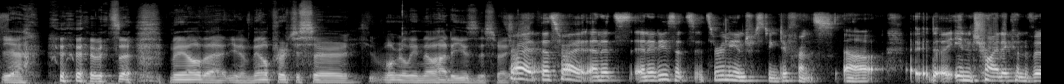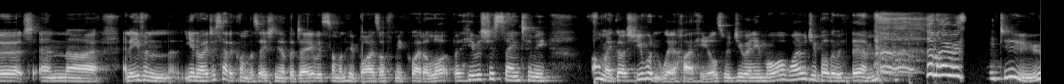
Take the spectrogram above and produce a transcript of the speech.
Yeah, it's a male that you know male purchaser won't really know how to use this, right? That's right, that's right, and it's and it is it's it's a really interesting difference uh, in trying to convert and uh, and even you know I just had a conversation the other day with someone who buys off me quite a lot, but he was just saying to me, "Oh my gosh, you wouldn't wear high heels, would you anymore? Why would you bother with them?" and I was I do.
